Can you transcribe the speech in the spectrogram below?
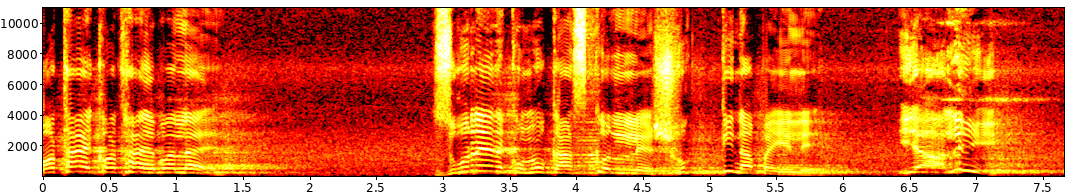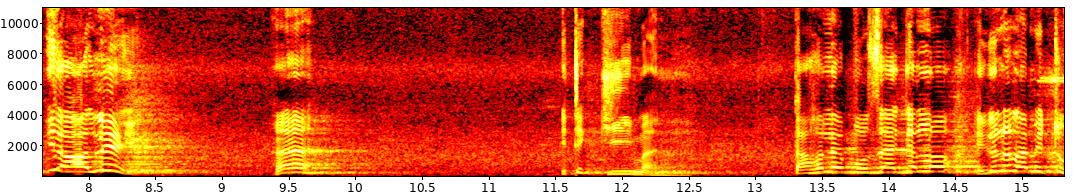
কথায় কথায় বলে, জোরের কোনো কাজ করলে শক্তি না পাইলে, ইয়া আলী ইয়া আলী হ্যাঁ? এটা কি মানে? তাহলে বোঝা গেল এগুলোর আমি একটু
